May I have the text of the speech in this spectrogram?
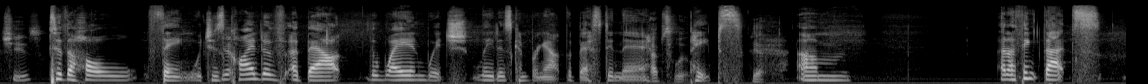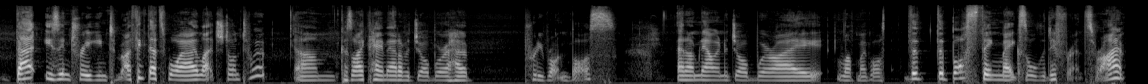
she is. to the whole thing, which is Yep. kind of about the way in which leaders can bring out the best in their Absolutely. peeps. Yeah, um, And I think that's that is intriguing to me. I think that's why I latched onto it um, because I came out of a job where I had a pretty rotten boss, and I'm now in a job where I love my boss. The the boss thing makes all the difference, right?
